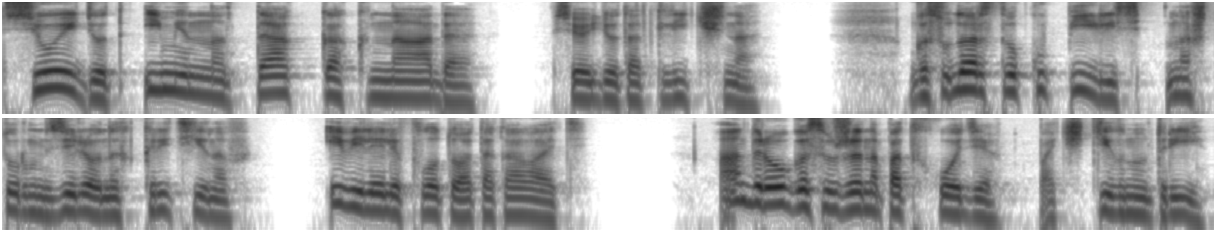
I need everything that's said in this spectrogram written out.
«Все идет именно так, как надо. Все идет отлично. Государства купились на штурм зеленых кретинов и велели флоту атаковать. А Дрогос уже на подходе, почти внутри.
